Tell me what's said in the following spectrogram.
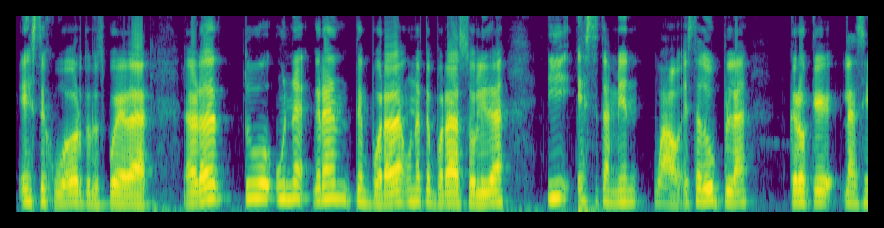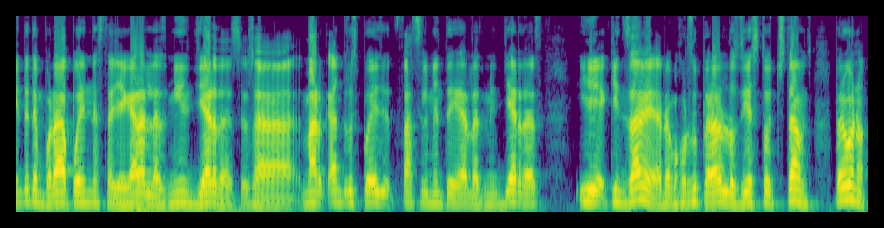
este jugador te los puede dar. La verdad, tuvo una gran temporada, una temporada sólida y este también, wow, esta dupla, creo que la siguiente temporada pueden hasta llegar a las mil yardas. O sea, Mark Andrews puede fácilmente llegar a las mil yardas. Y eh, quién sabe, a lo mejor superar los 10 touchdowns. Pero bueno,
